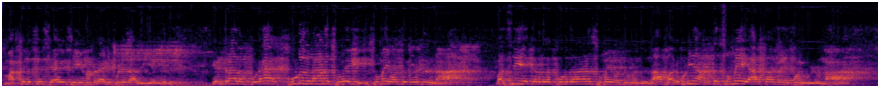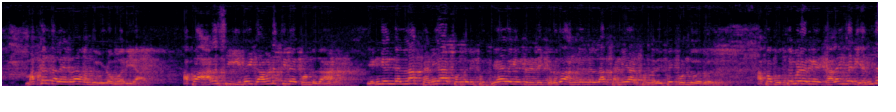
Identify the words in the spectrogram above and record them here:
மக்களுக்கு சேவை செய்யணுன்ற அடிப்படையில் அது இயங்குது. என்றாலும் கூட கூடுதலான சுவை சுமை வந்து விழுந்ததுன்னா பஸ் இயக்கிறதுல கூடுதலான சுமை வந்து விழுந்ததுன்னா மறுபடியும் அந்த சுமையை யார் தலைமையில் போய் விழும்னா மக்கள் தலையில தான் வந்து விழும் வரியா? அப்போ அரசு இதை கவனத்திலே கொண்டுதான் எங்கெங்கெல்லாம் தனியார் பங்களிப்பு தேவை என்று நினைக்கிறதோ அங்கெங்கெல்லாம் தனியார் பங்களிப்பை கொண்டு வருவது. அப்ப முத்தமிழர்கள் கலைஞர் எந்த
